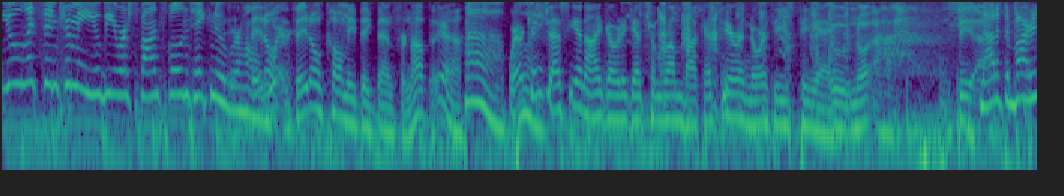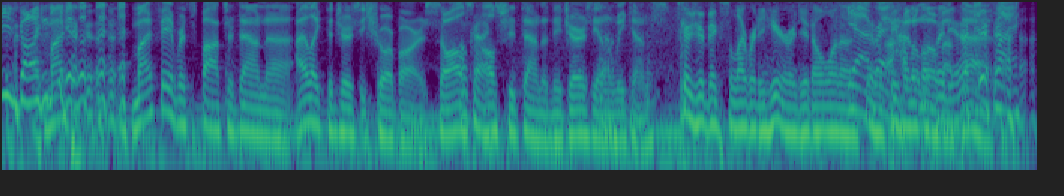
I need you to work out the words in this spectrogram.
you listen to me. You be responsible and take an Uber home. They don't. They don't call me Big Ben for nothing. Yeah. Oh, Where boy. can Jesse and I go to get some rum buckets here in Northeast PA? Ooh, no, ah. see, uh, Not at the bar he's going to. my my favorite spots are down. Uh, I like the Jersey Shore bars, so I'll Okay. I'll shoot down to New Jersey on the weekends. It's because you're a big celebrity here and you don't want to. Yeah, you know, right. people I don't know bump about you. that. That's why.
